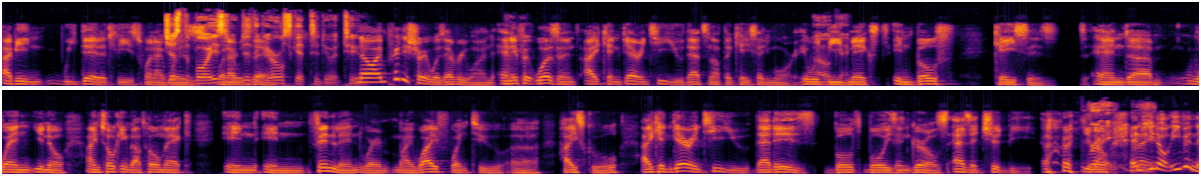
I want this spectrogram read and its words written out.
I mean, we did at least when I just was just the boys, when or I was did there. the girls get to do it too? No, I'm pretty sure it was everyone. And okay. if it wasn't, I can guarantee you that's not the case anymore. It would okay. be mixed in both cases and um, when you know i'm talking about home ec in in finland where my wife went to uh, high school i can guarantee you that is both boys and girls as it should be you right, know and right. you know even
